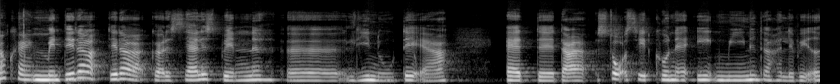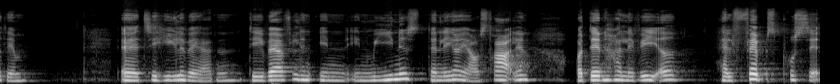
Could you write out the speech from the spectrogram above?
Okay. men det der, det, der gør det særlig spændende øh, lige nu, det er, at øh, der stort set kun er én mine, der har leveret dem øh, til hele verden. Det er i hvert fald en, en, en mine, den ligger i Australien, og den har leveret 90%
